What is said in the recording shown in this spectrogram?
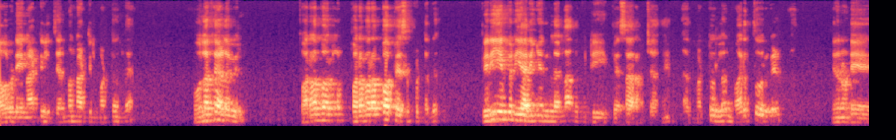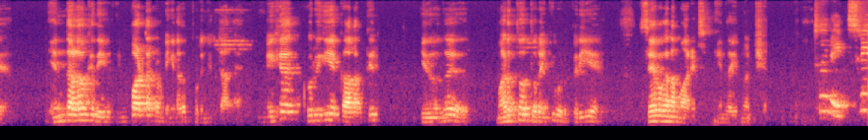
அவருடைய நாட்டில் ஜெர்மன் நாட்டில் மட்டும் இல்லை உலக அளவில் பரபர பரபரப்பா பேசப்பட்டது. பெரிய பெரிய அறிஞர்கள் எல்லாம் அதை பற்றி பேச ஆரம்பிச்சாங்க. அது மட்டும் இல்ல மருத்துவர்கள் இதனுடைய எந்த அளவுக்கு இது இம்பார்ட்டன்ட் அப்படிங்கிறத புரிஞ்சுக்கிட்டாங்க. மிக குறுகிய காலத்தில் இது வந்து மருத்துவத்துறைக்கு ஒரு பெரிய சேவகனா மாறிடுச்சு இந்த இன்வென்ஷன் சார் எக்ஸ்ரே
